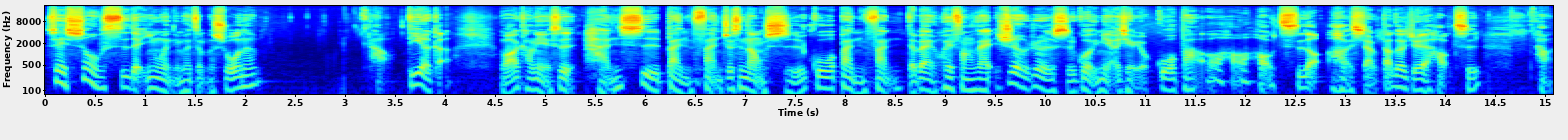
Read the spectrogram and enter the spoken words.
所以寿司的英文你会怎么说呢？好，第二个我要考你的是韩式拌饭，就是那种石锅拌饭，对不对？会放在热热的石锅里面，而且有锅巴哦，好好吃哦，啊，想到都觉得好吃。好，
